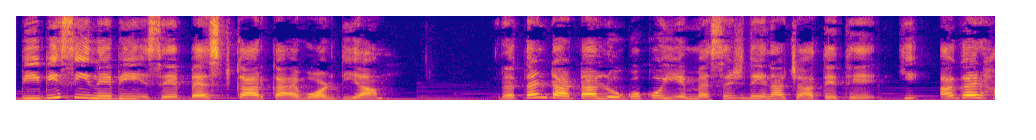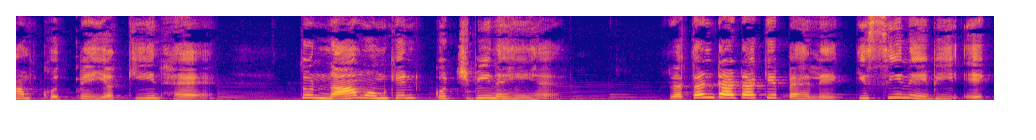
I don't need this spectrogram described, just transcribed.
बीबीसी ने भी इसे बेस्ट कार का अवार्ड दिया। रतन टाटा लोगों को ये मैसेज देना चाहते थे कि अगर हम खुद पे यकीन है तो नामुमकिन कुछ भी नहीं है। रतन टाटा के पहले किसी ने भी एक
